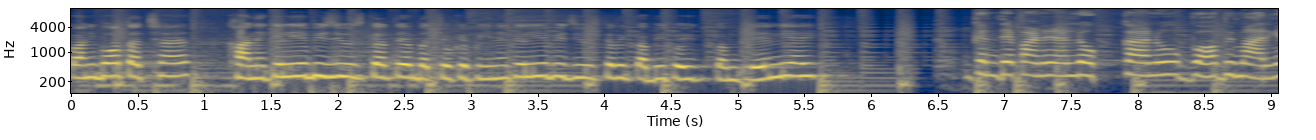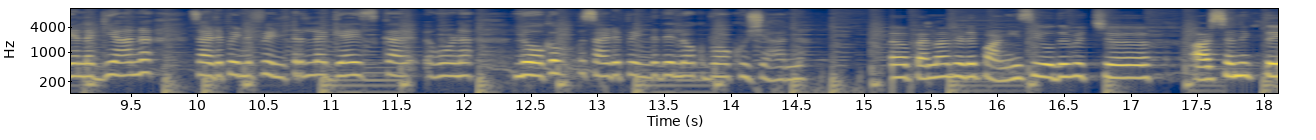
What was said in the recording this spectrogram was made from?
पानी बहुत अच्छा है। खाने के लिए भी यूज़ करते हैं बच्चों के पीने के लिए भी यूज़ करते हैं कभी कोई कंप्लेन नहीं आई ਗੰਦੇ ਪਾਣੀ ਨਾਲ ਲੋਕਾਂ ਨੂੰ ਬਹੁਤ ਬਿਮਾਰੀਆਂ ਲੱਗੀਆਂ ਹਨ ਸਾਡੇ ਪਿੰਡ ਫਿਲਟਰ ਲੱਗਿਆ ਇਸ ਕਰ ਹੁਣ ਲੋਕ ਸਾਡੇ ਪਿੰਡ ਦੇ ਲੋਕ ਬਹੁਤ ਖੁਸ਼ ਹਨ ਪਹਿਲਾਂ ਜਿਹੜੇ ਪਾਣੀ ਸੀ ਉਹਦੇ ਵਿੱਚ ਆਰਸੈਨਿਕ ਤੇ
